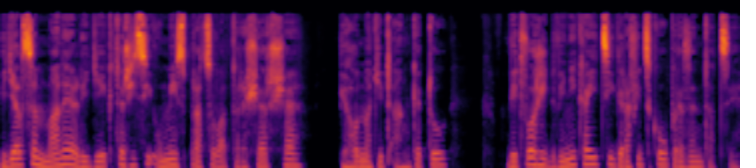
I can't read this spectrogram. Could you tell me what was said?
Viděl jsem mladé lidi, kteří si umí zpracovat rešerše, vyhodnotit anketu, vytvořit vynikající grafickou prezentaci.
